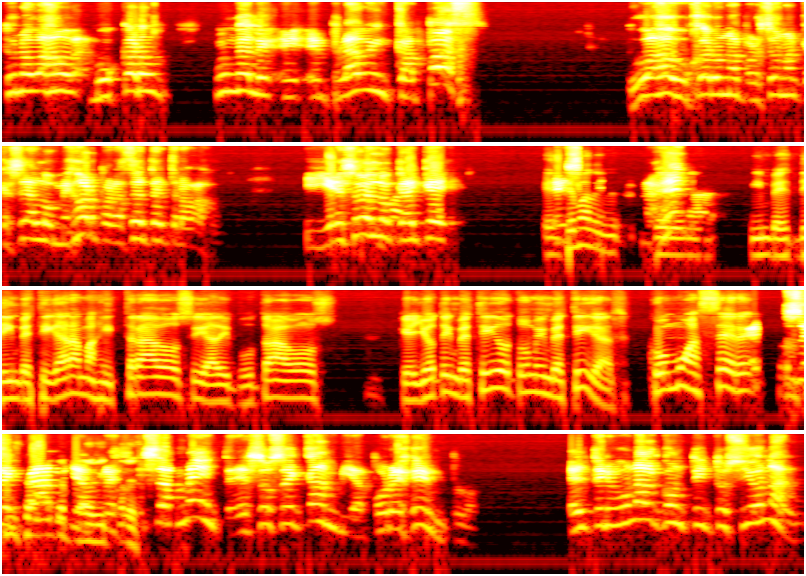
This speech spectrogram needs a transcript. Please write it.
tú no vas a buscar un, eh, empleado incapaz, Tú vas a buscar una persona que sea lo mejor para hacerte el trabajo. Y eso es lo que hay que... El tema de, la- de investigar a magistrados y a diputados, que yo te investigo, tú me investigas. ¿Cómo hacer Eso se precisamente cambia, evitar eso? precisamente, eso se cambia. Por ejemplo, el Tribunal Constitucional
